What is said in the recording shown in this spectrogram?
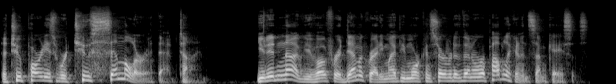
The two parties were too similar at that time. You didn't know if you vote for a Democrat, he might be more conservative than a Republican in some cases.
